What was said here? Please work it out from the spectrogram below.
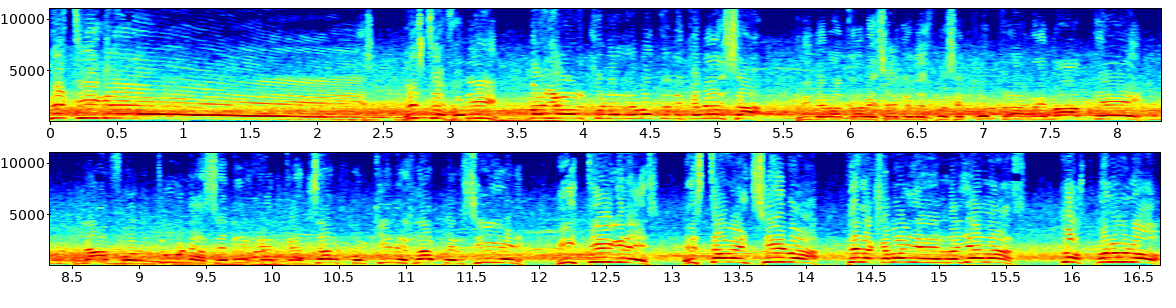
¡De Tigres! Stephanie Mayor con el remate de cabeza. Primero a travesaño, después en contrarremate. La fortuna se deja alcanzar por quienes la persiguen. Y Tigres estaba encima de la cabaña de rayadas. Dos por uno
